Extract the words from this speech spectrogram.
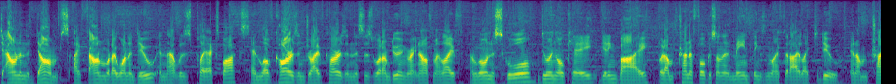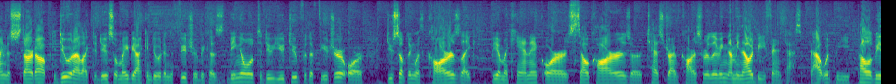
down in the dumps. I found what I want to do and that was play Xbox and love cars and drive cars and this is what I'm doing right now with my life. I'm going to school, doing okay okay, getting by, but I'm trying to focus on the main things in life that I like to do. And I'm trying to start up to do what I like to do so maybe I can do it in the future because being able to do YouTube for the future or do something with cars, like be a mechanic or sell cars or test drive cars for a living, I mean, that would be fantastic. That would be probably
